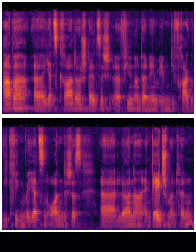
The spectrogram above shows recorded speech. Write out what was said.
aber äh, jetzt gerade stellt sich äh, vielen Unternehmen eben die Frage, wie kriegen wir jetzt ein ordentliches äh, Learner Engagement hin?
